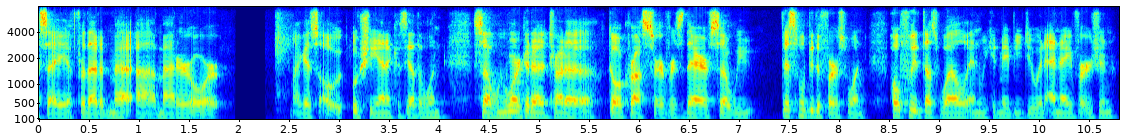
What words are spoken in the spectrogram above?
SA for that ma- uh, matter, or I guess Oceanic is the other one. So we weren't gonna try to go across servers there. So we this will be the first one. Hopefully it does well, and we can maybe do an NA version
